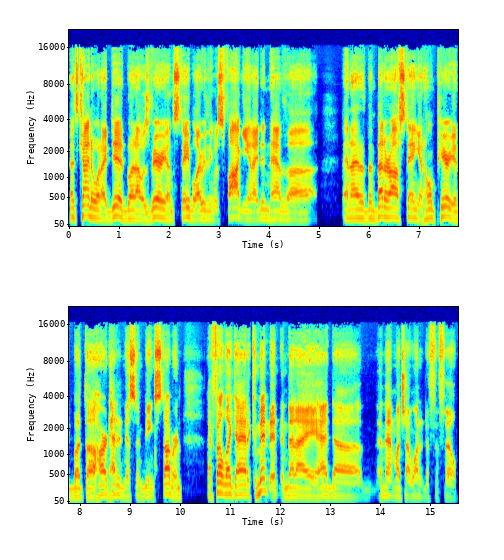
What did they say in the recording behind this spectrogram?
That's kind of what I did, but I was very unstable. Everything was foggy, and I didn't have. Uh, and I would have been better off staying at home, period. But the hard headedness and being stubborn, I felt like I had a commitment and that I had, uh, and that much I wanted to fulfill.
